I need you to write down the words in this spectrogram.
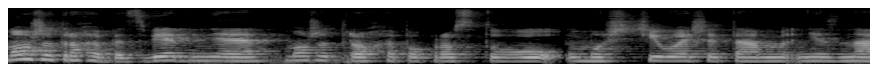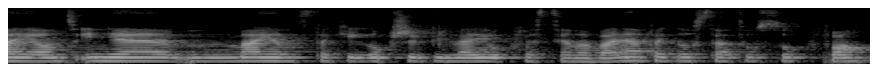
może trochę bezwiednie, może trochę po prostu umościły się tam nie znając i nie mm, mając takiego przywileju kwestionowania tego statusu quo.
